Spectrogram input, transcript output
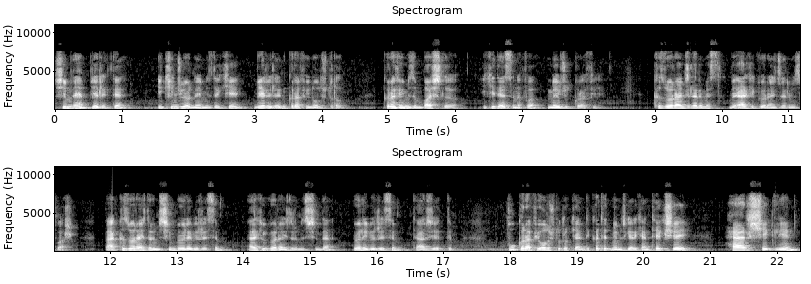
Şimdi hep birlikte ikinci örneğimizdeki verilerin grafiğini oluşturalım. Grafiğimizin başlığı 2D sınıfı mevcut grafiği. Kız öğrencilerimiz ve erkek öğrencilerimiz var. Ben kız öğrencilerimiz için böyle bir resim, erkek öğrencilerimiz için de böyle bir resim tercih ettim. Bu grafiği oluştururken dikkat etmemiz gereken tek şey her şeklin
